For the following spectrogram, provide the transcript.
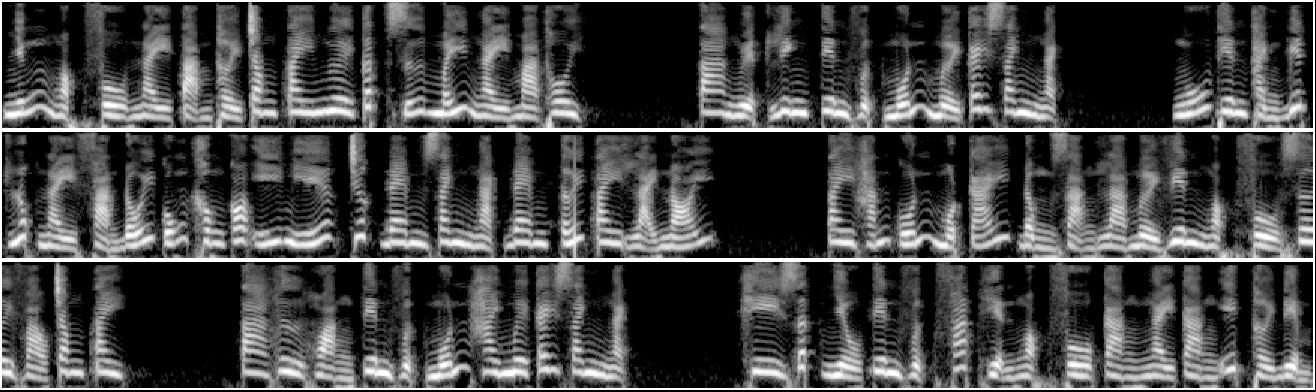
Những ngọc phù này tạm thời trong tay ngươi cất giữ mấy ngày mà thôi. Ta Nguyệt Linh tiên vực muốn mười cái danh ngạch. Ngũ Thiên Thành biết lúc này phản đối cũng không có ý nghĩa trước đem danh ngạch đem tới tay lại nói. Tay hắn cuốn một cái, đồng dạng là mười viên ngọc phù rơi vào trong tay. Ta hư hoàng tiên vực muốn hai mươi cái danh ngạch. Khi rất nhiều tiên vực phát hiện ngọc phù càng ngày càng ít thời điểm.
